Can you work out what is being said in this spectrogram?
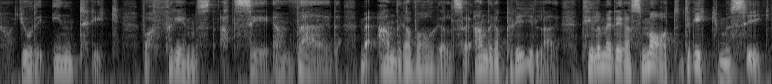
och gjorde intryck var främst att se en värld med andra varelser, andra prylar, till och med deras mat, dryck, musik,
